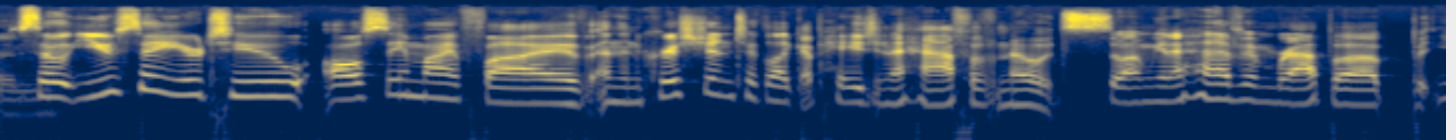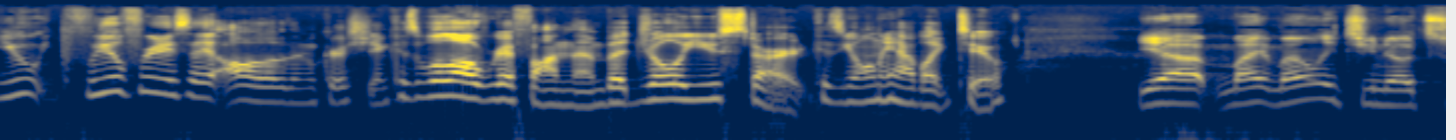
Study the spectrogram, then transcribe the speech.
and So you say your two. I'll say my five, and then Christian took like a page and a half of notes. So I'm gonna have him wrap up. But you feel free to say all of them, Christian, because we'll all riff on them. But Joel, you start because you only have like two. Yeah, my, my only two notes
